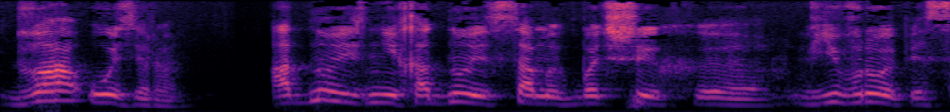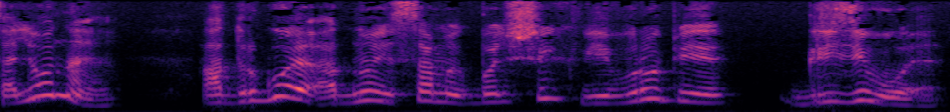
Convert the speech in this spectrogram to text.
два озера Одно из них, одно из самых больших э, в Европе соленое, а другое, одно из самых больших в Европе грязевое.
